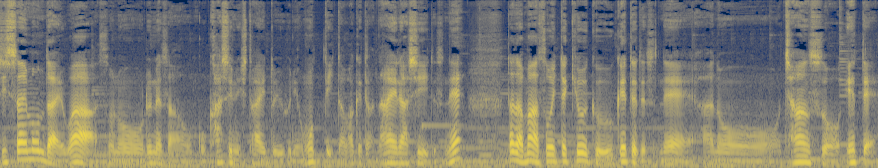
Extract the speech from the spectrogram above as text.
実際問題はそのルネさんをこう歌手にしたいというふうに思っていたわけではないらしいですねただまあそういった教育を受けてですねあのチャンスを得て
